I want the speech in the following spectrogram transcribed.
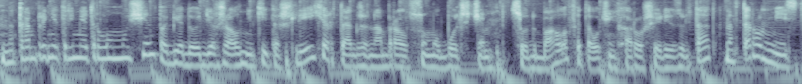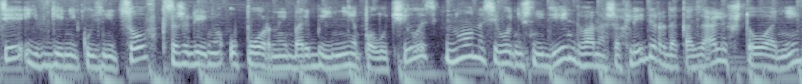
На трамплине 3 метра у мужчин победу одержал Никита Шлейхер, также набрал сумму больше, чем 500 баллов. Это очень хороший результат. На втором месте Евгений Кузнецов. К сожалению, упорной борьбы не получилось, но на сегодняшний день два наших лидера доказали, что они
